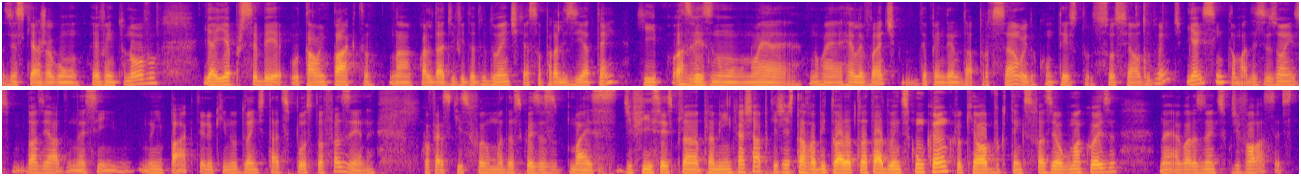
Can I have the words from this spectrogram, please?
às vezes que haja algum evento novo, e aí é perceber o tal impacto na qualidade de vida do doente que essa paralisia tem, que às vezes não, não, é, não é relevante, dependendo da profissão e do contexto social do doente, e aí sim tomar decisões baseadas nesse, no impacto e no que o doente está disposto a fazer. Né? Confesso que isso foi uma das coisas mais difíceis para mim encaixar, porque a gente estava habituado a tratar doentes com cancro, que é óbvio que tem que se fazer alguma coisa, né? Agora, os doentes de voz, eles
